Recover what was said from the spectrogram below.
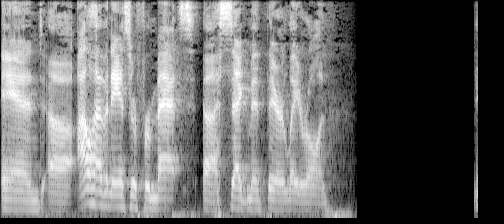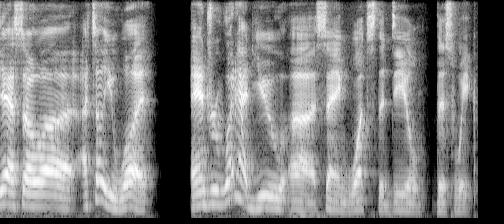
And uh, I'll have an answer for Matt's uh, segment there later on. Yeah, so uh, I tell you what, Andrew, what had you uh, saying? What's the deal this week?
